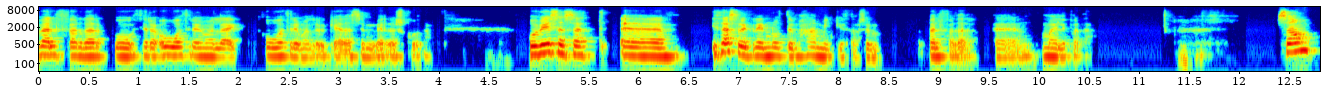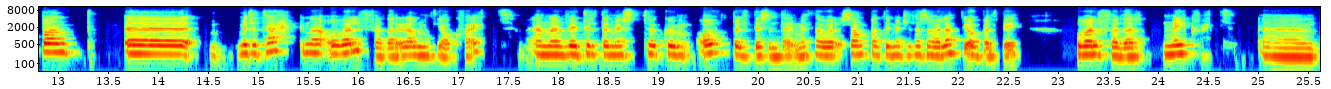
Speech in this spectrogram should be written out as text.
velferðar og þeirra óaþreifanlegu geða sem við erum að skoða. Og við sem sagt í þessari grein notum hamingju þá sem velferðar um, mælikvarða. Mm -hmm. Samband uh, millir tekna og velferðar er almennt jákvægt en ef við til dæmis tökum ofbeldi sem dæmi þá er sambandi millir þess að við lendi ofbeldi og velferðar neikvægt. Um,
